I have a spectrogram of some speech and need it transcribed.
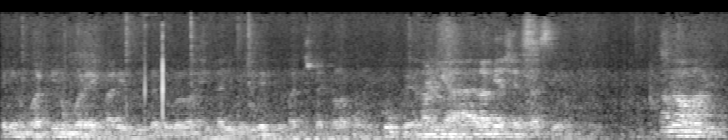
Io non, io non vorrei fare il rispetto con la città di presidente, ma rispetto alla palla. Comunque è la mia, la mia sensazione. No, no, ma...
